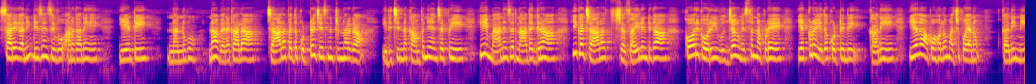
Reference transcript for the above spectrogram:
సరే కానీ డిజైన్స్ ఇవ్వు అనగానే ఏంటి? నన్ను నా వెనకాల చాలా పెద్ద కుట్ర చేసినట్టున్నారుగా. ఇది చిన్న కంపెనీ అని చెప్పి ఈ మేనేజర్ నా దగ్గర ఇక చాలా సైలెంట్గా కోరి కోరి ఉద్యోగం ఇస్తున్నప్పుడే ఎక్కడో ఏదో కొట్టింది. కానీ ఏదో అపోహలో మర్చిపోయాను. కానీ నీ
